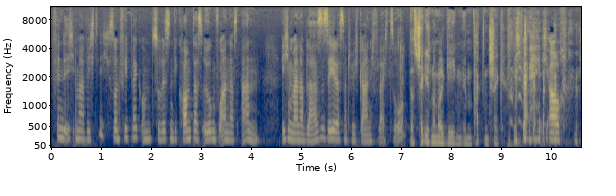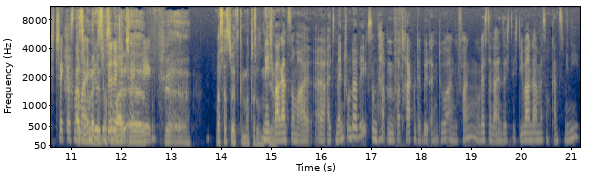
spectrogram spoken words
finde ich immer wichtig, so ein Feedback, um zu wissen, wie kommt das irgendwo anders an. Ich in meiner Blase sehe das natürlich gar nicht vielleicht so. Das checke ich nochmal gegen im Faktencheck. Ich, ich auch. Ich check das nochmal also, im Usability-Check äh, gegen. Für, äh, was hast du jetzt gemacht 2004? Nee, ich war ganz normal äh, als Mensch unterwegs und habe einen Vertrag mit der Bildagentur angefangen, Westend 61. Die waren damals noch ganz mini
